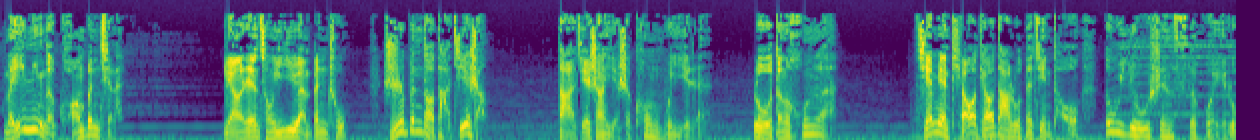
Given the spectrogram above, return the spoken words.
没命的狂奔起来。两人从医院奔出，直奔到大街上。大街上也是空无一人，路灯昏暗，前面条条大路的尽头都幽深似鬼路，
